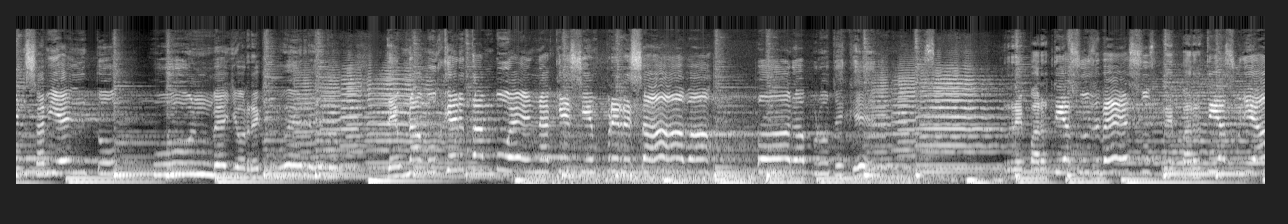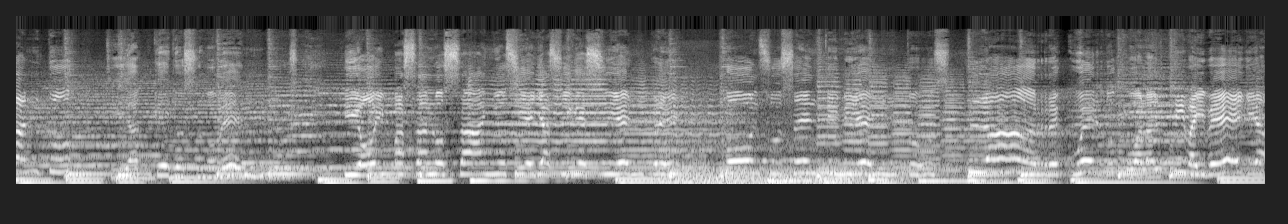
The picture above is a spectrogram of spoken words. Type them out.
pensamiento un bello recuerdo de una mujer tan buena que siempre rezaba para proteger. Repartía sus besos, repartía su llanto y aquellos momentos. Y hoy pasan los años y ella sigue siempre con sus sentimientos. La recuerdo cual altiva y bella,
